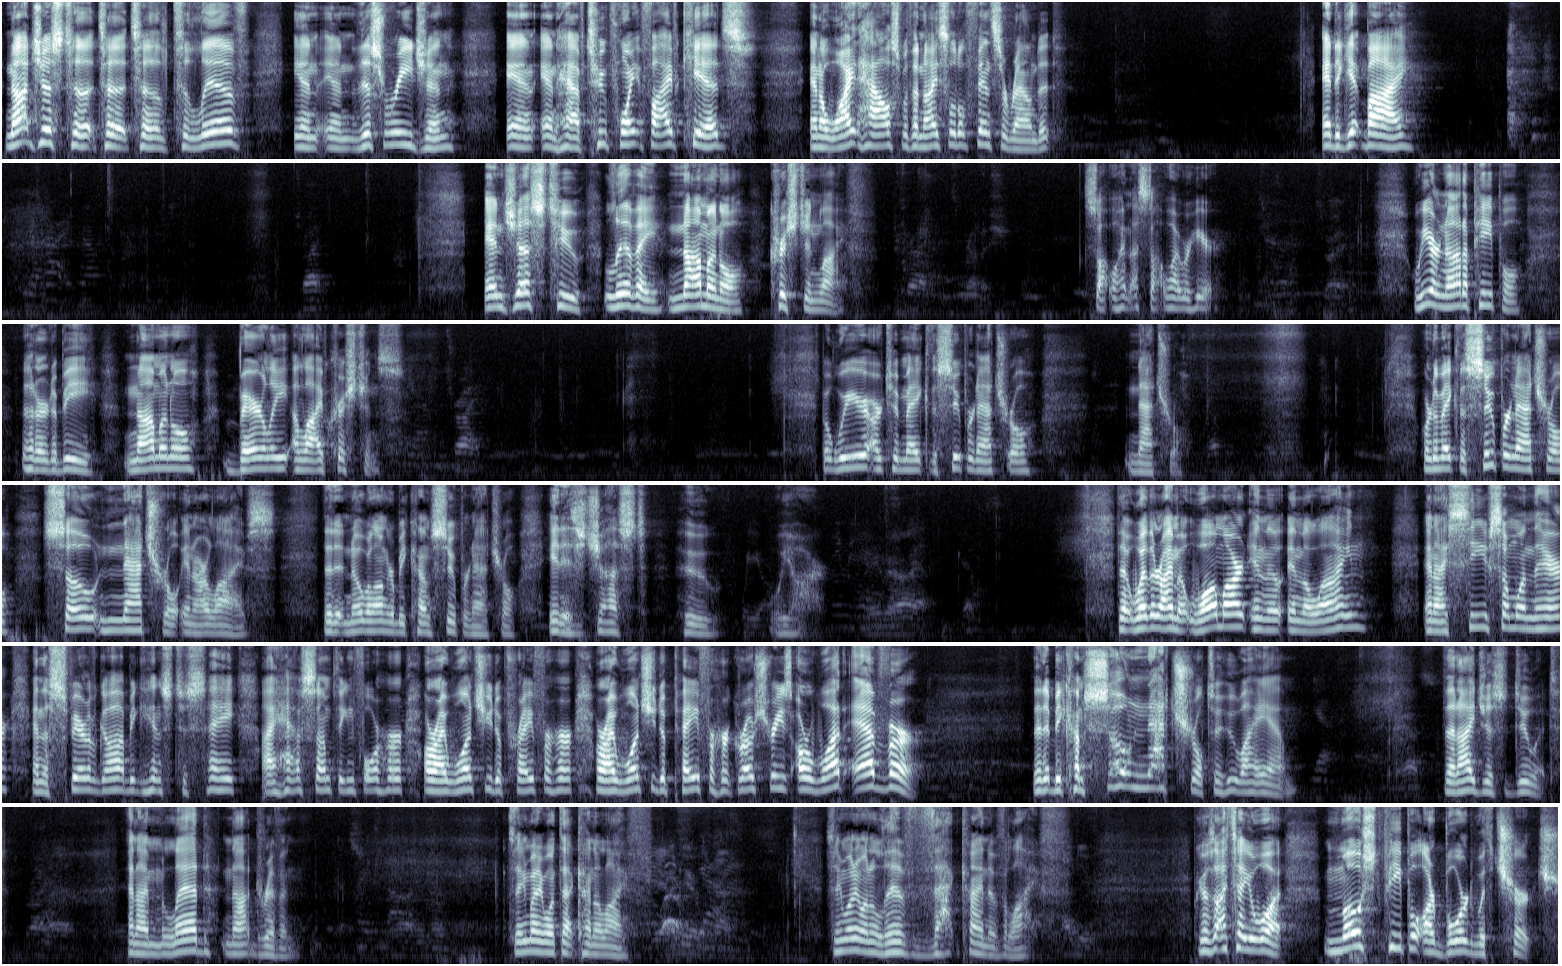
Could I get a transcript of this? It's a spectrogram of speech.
Not just to, to, to, to live in, in this region and, and have 2.5 kids and a white house with a nice little fence around it and to get by and just to live a nominal Christian life. That's not why we're here. We are not a people that are to be nominal, barely alive Christians. But we are to make the supernatural natural. We're to make the supernatural so natural in our lives that it no longer becomes supernatural. It is just who we are. That whether I'm at Walmart in the, in the line and I see someone there and the Spirit of God begins to say, I have something for her, or I want you to pray for her, or I want you to pay for her groceries, or whatever, that it becomes so natural to who I am that I just do it. And I'm led, not driven. Does anybody want that kind of life? Does anybody want to live that kind of life? Because I tell you what, most people are bored with church.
